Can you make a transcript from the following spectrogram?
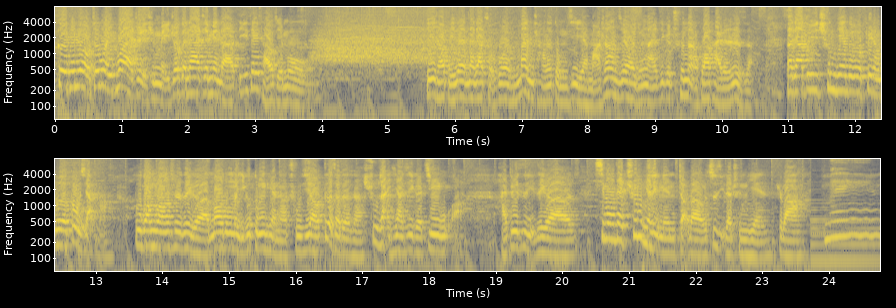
各位听众，周末愉快！这里是每周跟大家见面的 DJ 潮节目。DJ 潮陪伴大家走过漫长的冬季呀，马上就要迎来这个春暖花开的日子。大家对于春天都有非常多的构想啊，不光光是这个猫冬的一个冬天呢，出去要嘚瑟嘚瑟，舒展一下这个筋骨啊，还对自己这个希望在春天里面找到自己的春天，是吧？没。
